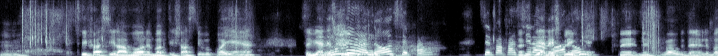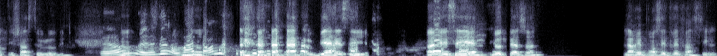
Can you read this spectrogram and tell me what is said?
Mhm. C'est facile à voir le Bhakti Shastri, vous croyez, hein? C'est bien expliqué. non, c'est pas, c'est pas facile bien à voir, non? expliqué. Mais, mais je pas vous donner le Bhakti Shastri aujourd'hui. Non, Non. on va Non. attendre. bien essayé. Allez, essayez. Une autre personne? La réponse est très facile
